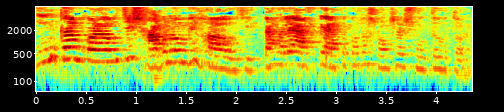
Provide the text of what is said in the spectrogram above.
ইনকাম করা উচিত, স্বাবলম্বী হওয়া উচিত। তাহলে আজকে এত কথা সংসার শুনতে হতো না।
